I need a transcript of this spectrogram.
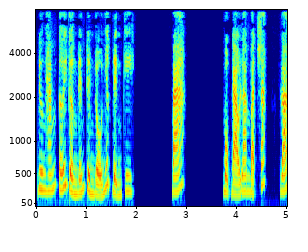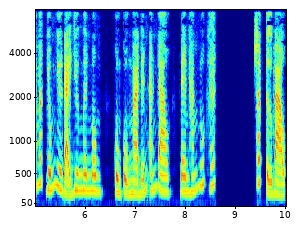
đương hắn tới gần đến trình độ nhất định khi. Bá. Một đạo lam bạch sắc, lóa mắt giống như đại dương mênh mông, cuồn cuộn mà đến ánh đao, đem hắn nuốt hết. Sắp tự bạo,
